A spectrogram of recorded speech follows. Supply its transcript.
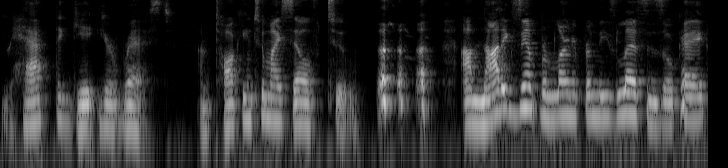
You have to get your rest. I'm talking to myself too. I'm not exempt from learning from these lessons, okay?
